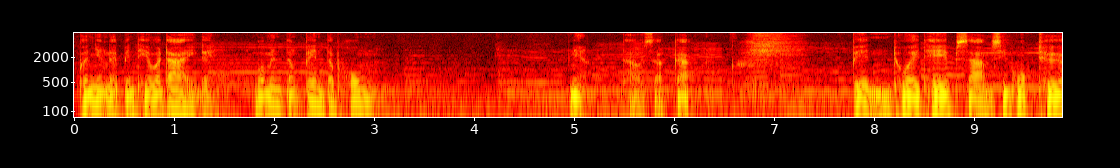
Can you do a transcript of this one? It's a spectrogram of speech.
เพิ่นยังได้เป็นเทวดาอีกเด้บ่แม่นต้องเป็นตะพมเนี่ยเท่าสักกะ เป็นทวยเทพ 36เทือ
